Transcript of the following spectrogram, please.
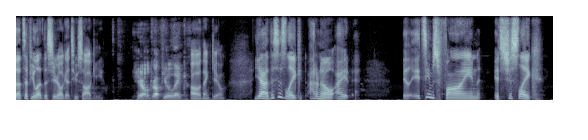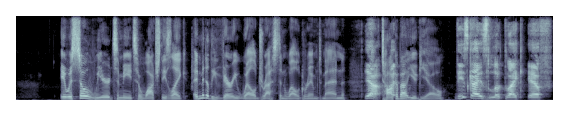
that's if you let the cereal get too soggy. Here, I'll drop you a link. Oh, thank you. Yeah, this is like I don't know. I it, it seems fine. It's just like it was so weird to me to watch these like admittedly very well dressed and well groomed men Yeah, talk I- about Yu-Gi-Oh. these guys looked like if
